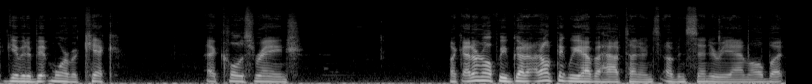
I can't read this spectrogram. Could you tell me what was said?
to give it a bit more of a kick at close range. Like I don't know if we've got I don't think we have a half ton of incendiary ammo, but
